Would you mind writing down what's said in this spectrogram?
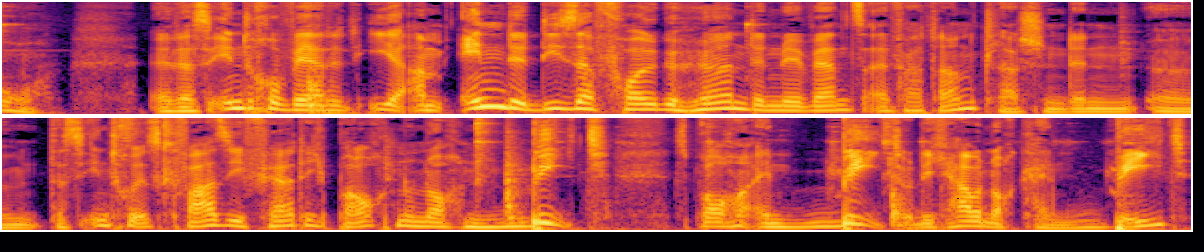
Oh. Äh, Das Intro werdet ihr am Ende dieser Folge hören, denn wir werden es einfach dran klatschen. Denn äh, das Intro ist quasi fertig, braucht nur noch ein Beat. Es braucht ein Beat und ich habe noch keinen Beat.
